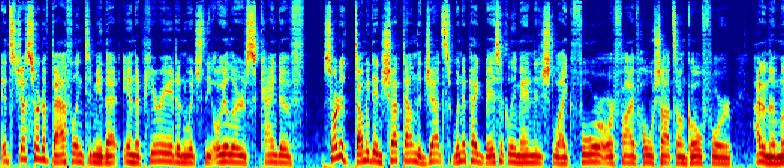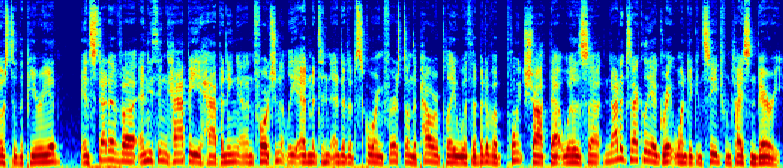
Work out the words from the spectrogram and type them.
It's just sort of baffling to me that in a period in which the Oilers kind of sort of dummied and shut down the Jets. Winnipeg basically managed like four or five whole shots on goal for, I don't know, most of the period. Instead of uh, anything happy happening, unfortunately, Edmonton ended up scoring first on the power play with a bit of a point shot that was uh, not exactly a great one to concede from Tyson Barrie.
